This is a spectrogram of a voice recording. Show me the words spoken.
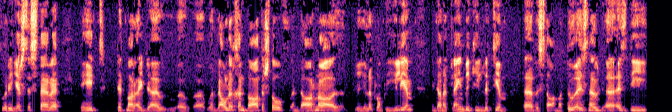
voor die eerste sterre het dit maar uit uh, uh, uh, oorweldigend waterstof en daarna 'n hele klomp helium en dan 'n klein bietjie lithium uh, bestaan. Maar toe is nou uh, is die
